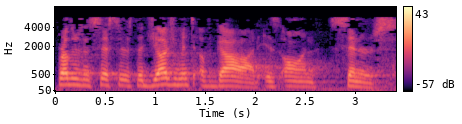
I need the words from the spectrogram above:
Brothers and sisters, the judgment of God is on sinners.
